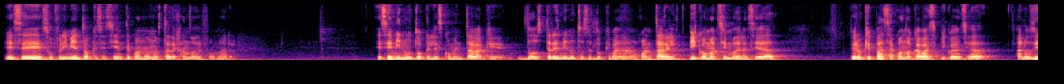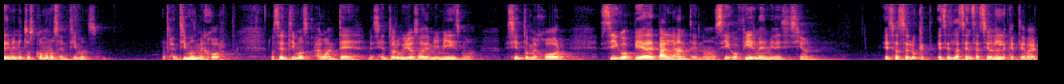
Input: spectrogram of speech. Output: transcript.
ese sufrimiento que se siente cuando uno está dejando de fumar. Ese minuto que les comentaba que dos, tres minutos es lo que va a aguantar el pico máximo de la ansiedad pero ¿qué pasa cuando acaba ese pico de ansiedad? A los 10 minutos, ¿cómo nos sentimos? Nos sentimos mejor. Nos sentimos, aguanté, me siento orgulloso de mí mismo, me siento mejor, sigo pie de pa'lante, ¿no? Sigo firme en mi decisión. Eso es lo que, esa es la sensación en la que te va,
